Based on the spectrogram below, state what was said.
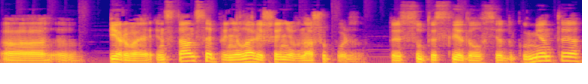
э, первая инстанция приняла решение в нашу пользу. То есть суд исследовал все документы,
